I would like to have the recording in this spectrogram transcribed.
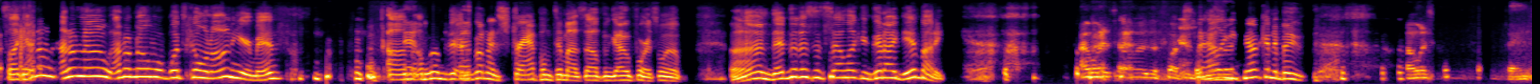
it's like I don't I don't know I don't know what- what's going on here, man. um, I'm, gonna, I'm gonna strap them to myself and go for a swim. Uh, that doesn't sound like a good idea, buddy. I want to tell her the fucking. What the hell are you ducking the boot? I want to tell her the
